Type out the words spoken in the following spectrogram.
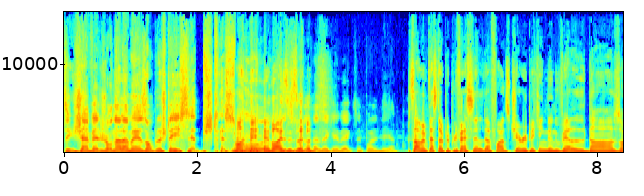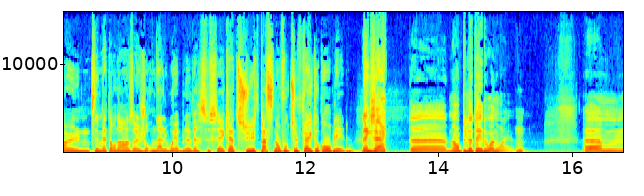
j'avais le journal à la maison, puis là, j'étais ici, puis j'étais sur ouais, c'est ça. le journal de Québec, c'est pas l'idéal. Puis en même temps, c'est un peu plus facile de faire du cherry picking de nouvelles dans un, tu sais, mettons, dans un journal web, là, versus euh, quand tu. Parce que sinon, il faut que tu le feuilles au complet. Exact. Euh, non, puis là, t'as les doigts noirs. Mm. Euh,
